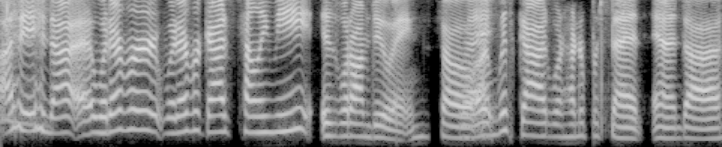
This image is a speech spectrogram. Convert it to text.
I mean, I, whatever whatever God's telling me is what I'm doing. So right. I'm with God 100%, and uh,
